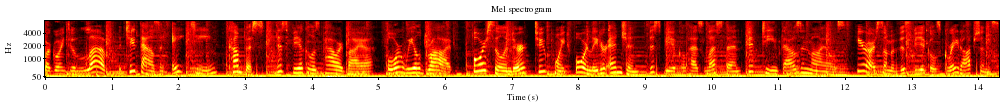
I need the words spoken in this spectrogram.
You are going to love the 2018 Compass. This vehicle is powered by a four-wheel drive, four-cylinder, 2.4-liter engine. This vehicle has less than 15,000 miles. Here are some of this vehicle's great options.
